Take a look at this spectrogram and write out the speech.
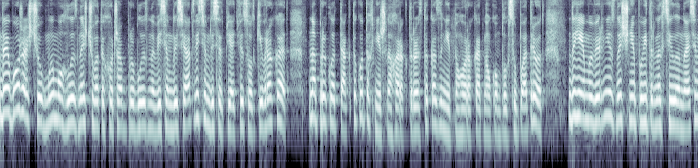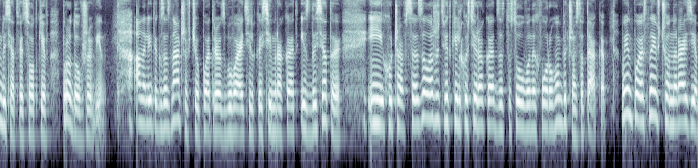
Дай Боже, щоб ми могли знищувати хоча б приблизно 80-85% ракет. Наприклад, тактико-технічна характеристика зенітного ракетного комплексу Патріот дає ймовірність знищення повітряних цілей на 70%. Продовжив він. Аналітик зазначив, що Петріот збиває тільки сім ракет із десяти. І, хоча все залежить від кількості ракет, застосованих ворогом під час атаки, він пояснив, що наразі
